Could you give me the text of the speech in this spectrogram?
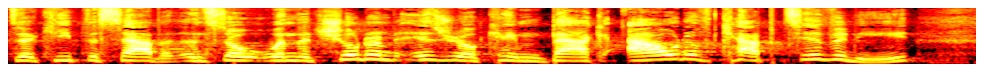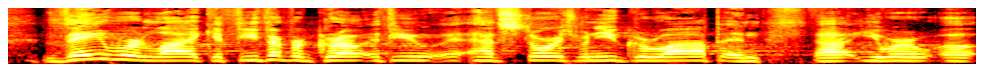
to keep the Sabbath. And so when the children of Israel came back out of captivity, they were like, if you've ever grown, if you have stories when you grew up and uh, you were uh,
